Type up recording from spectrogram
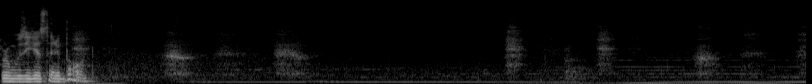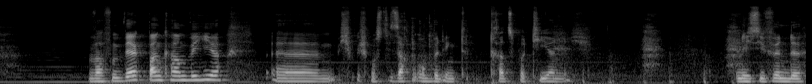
Oder muss ich erst eine bauen? Waffenwerkbank haben wir hier. Ähm, ich, ich muss die Sachen unbedingt transportieren, ich, wenn ich sie finde.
